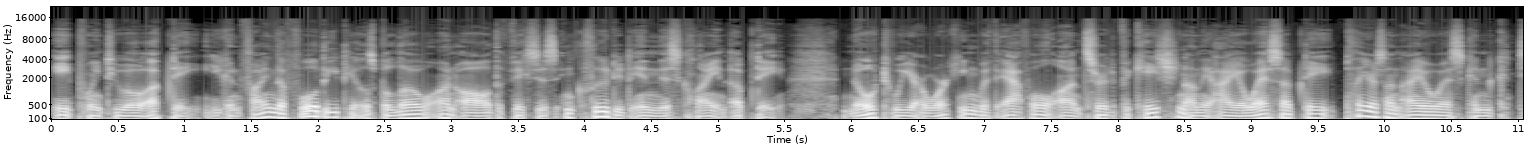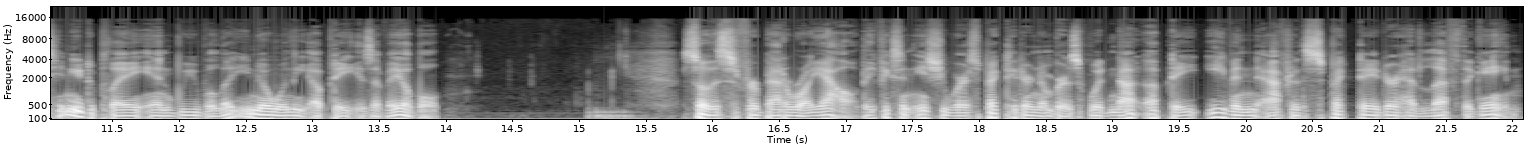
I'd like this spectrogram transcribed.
8.20 update. You can find the full details below on all the fixes included in this client update. Note we are working with Apple on certification on the iOS update. Players on iOS can continue to play, and we will let you know when the update is available. So, this is for Battle Royale. They fixed an issue where spectator numbers would not update even after the spectator had left the game.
